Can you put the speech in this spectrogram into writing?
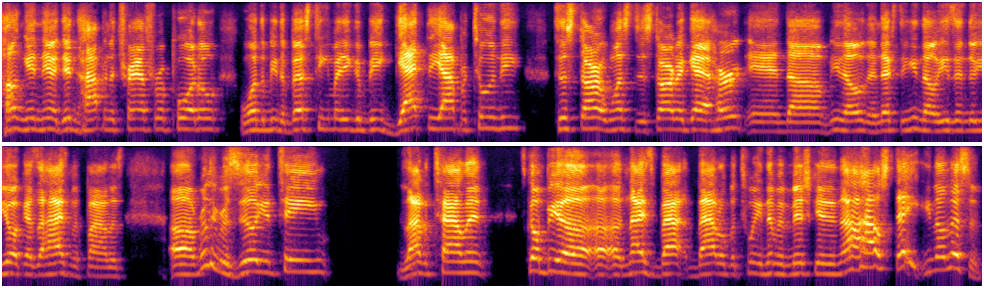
Hung in there. Didn't hop in the transfer portal. Wanted to be the best teammate he could be. Got the opportunity to start once the starter got hurt, and um, you know the next thing you know, he's in New York as a Heisman finalist. Uh, really resilient team. A lot of talent. It's going to be a, a, a nice ba- battle between them and Michigan and Ohio State. You know, listen,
